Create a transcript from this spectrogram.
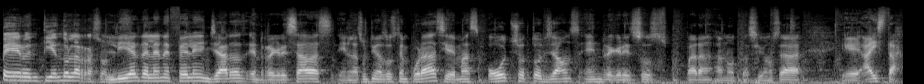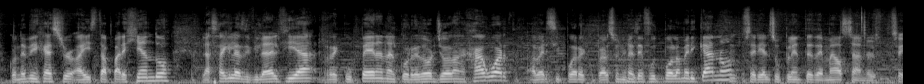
pero entiendo la razón. Líder de la NFL en yardas en regresadas en las últimas dos temporadas y además ocho touchdowns en regresos para anotación. O sea, eh, ahí está, con Devin Hester ahí está aparejeando. Las Águilas de Filadelfia recuperan al corredor Jordan Howard, a ver si puede recuperar su nivel de fútbol americano. Sería el suplente de Miles Sanders. Sí.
